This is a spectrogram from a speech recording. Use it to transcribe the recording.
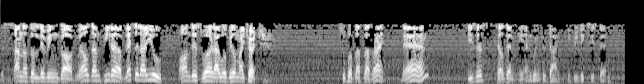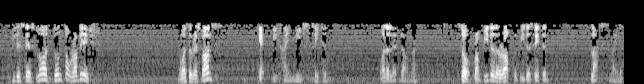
the Son of the living God. Well done, Peter, blessed are you. On this word I will build my church. Super plus plus, right? Then, Jesus tells them, hey, I'm going to die. He predicts his death. Peter says, Lord, don't talk rubbish. And what's the response? Get behind me, Satan. What a letdown, huh? So, from Peter the rock to Peter Satan, plus minus.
